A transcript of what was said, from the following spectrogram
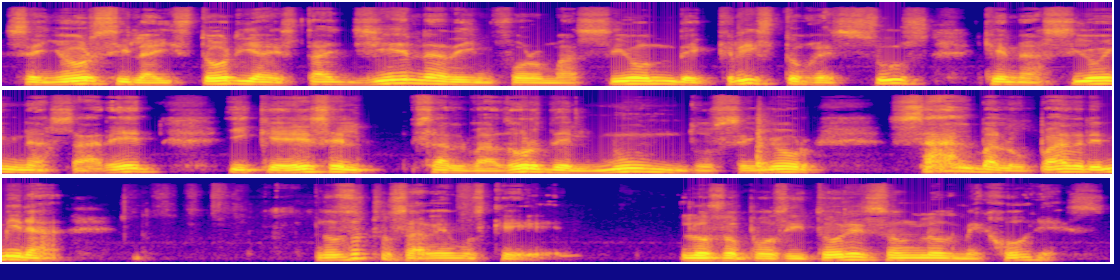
Señor, si la historia está llena de información de Cristo Jesús que nació en Nazaret y que es el Salvador del mundo, Señor, sálvalo, Padre. Mira, nosotros sabemos que los opositores son los mejores.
